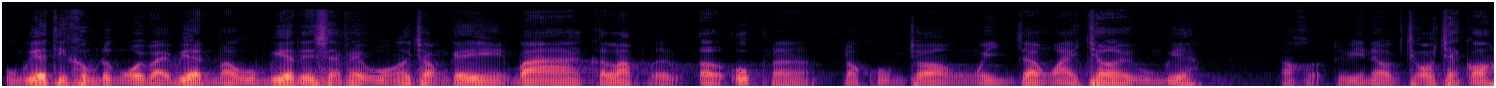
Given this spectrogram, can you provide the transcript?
uống bia thì không được ngồi bãi biển mà uống bia thì sẽ phải uống ở trong cái bar club ở, ở úc là nó không cho mình ra ngoài trời uống bia. Vì nó có trẻ con.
